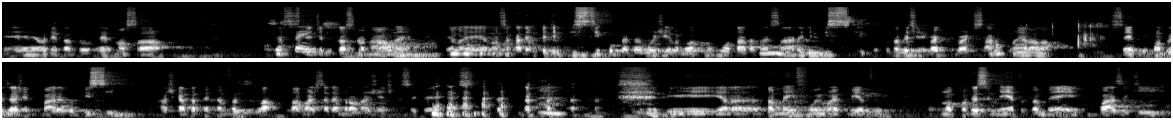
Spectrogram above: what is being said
é, orientadora, é nossa assistente educacional, né? Ela é nossa acadêmica de psicopedagogia. Ela é muito voltada para essa área de uhum. psico. Toda vez que a gente vai conversar com ela, ela sempre conduz a gente para o psico. Acho que ela está tentando fazer lavagem cerebral na gente, com essa ideia. e ela também foi um evento, um acontecimento também, quase que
